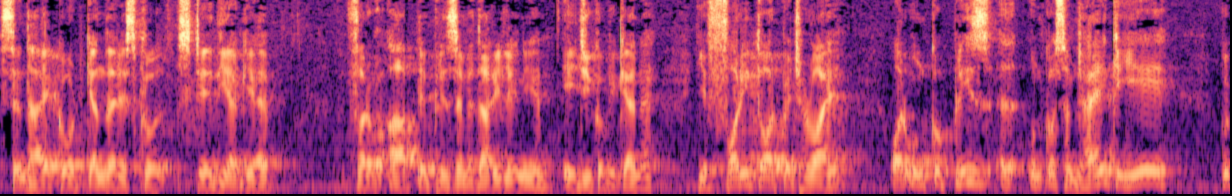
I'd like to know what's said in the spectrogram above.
सिंध हाई कोर्ट के अंदर इसको स्टे दिया गया है। फरोख, आपने प्लीज़ ज़िम्मेदारी लेनी है। एजी को भी कहना है। ये फौरी तौर पे छुड़वाएँ और उनको प्लीज़ उनको समझाएँ कि ये कोई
